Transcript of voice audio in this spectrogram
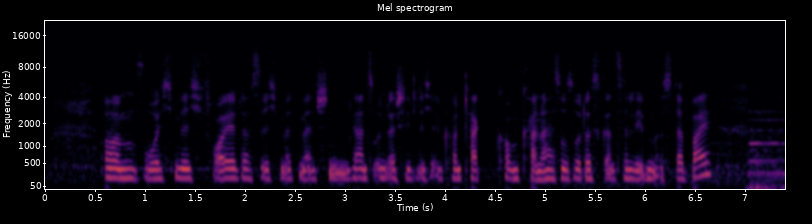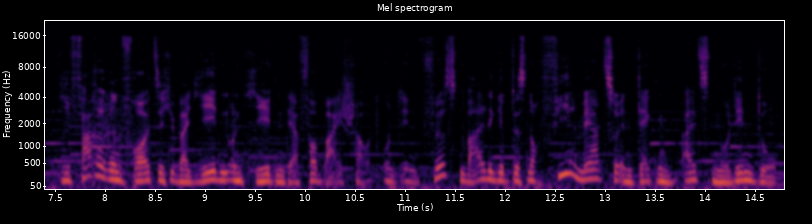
ähm, wo ich mich freue, dass ich mit Menschen ganz unterschiedlich in Kontakt kommen kann. Also so das ganze Leben ist dabei. Die Pfarrerin freut sich über jeden und jeden, der vorbeischaut. Und in Fürstenwalde gibt es noch viel mehr zu entdecken als nur den Dom.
